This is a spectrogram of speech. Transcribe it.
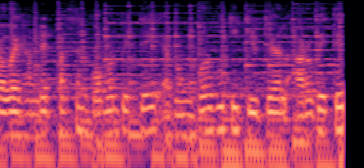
সবাই হান্ড্রেড পার্সেন্ট কমন পেতে এবং পরবর্তী টিউটোরিয়াল আরও পেতে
